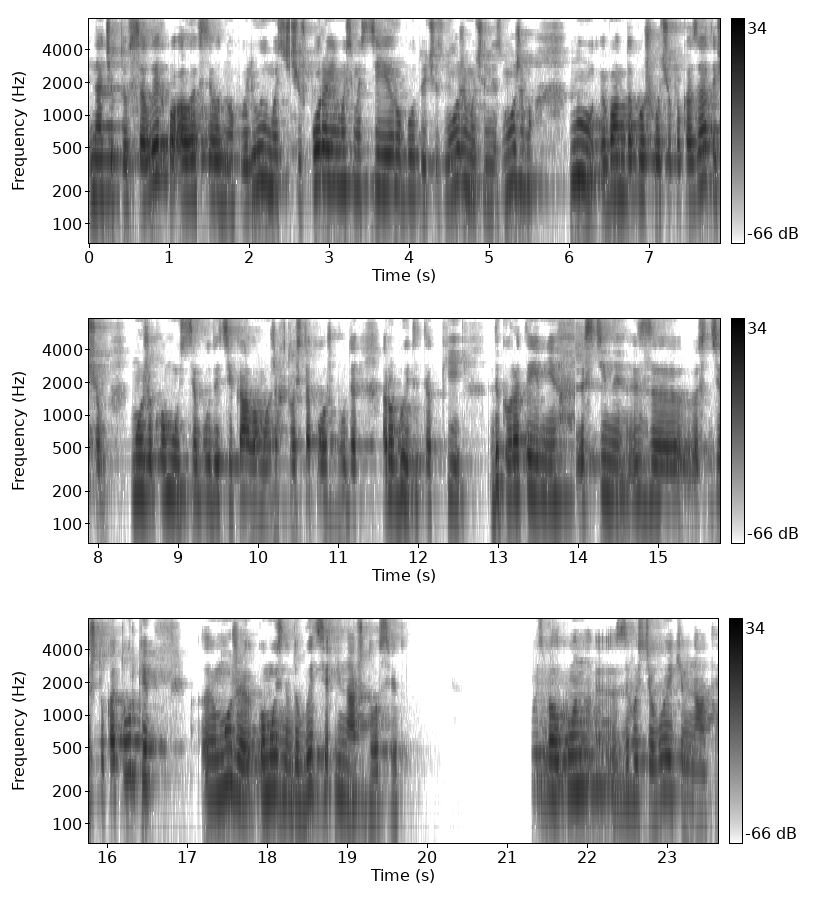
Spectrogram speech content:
і начебто все легко, але все одно хвилюємось, чи впораємось ми з цією роботою, чи зможемо, чи не зможемо. Ну, вам також хочу показати, щоб може комусь це буде цікаво, може хтось також буде робити такі декоративні стіни з, зі штукатурки. Е, Може комусь знадобиться і наш досвід. Ось балкон е, з гостьової кімнати.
